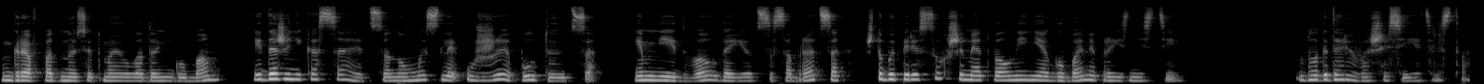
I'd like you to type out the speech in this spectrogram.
Граф подносит мою ладонь к губам и даже не касается, но мысли уже путаются, и мне едва удается собраться, чтобы пересохшими от волнения губами произнести. «Благодарю ваше сиятельство».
